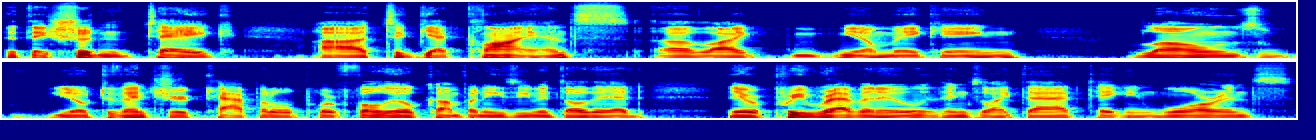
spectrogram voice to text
that they shouldn't take uh, to get clients, uh, like, you know, making loans, you know, to venture capital portfolio companies, even though they had they were pre-revenue and things like that, taking warrants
